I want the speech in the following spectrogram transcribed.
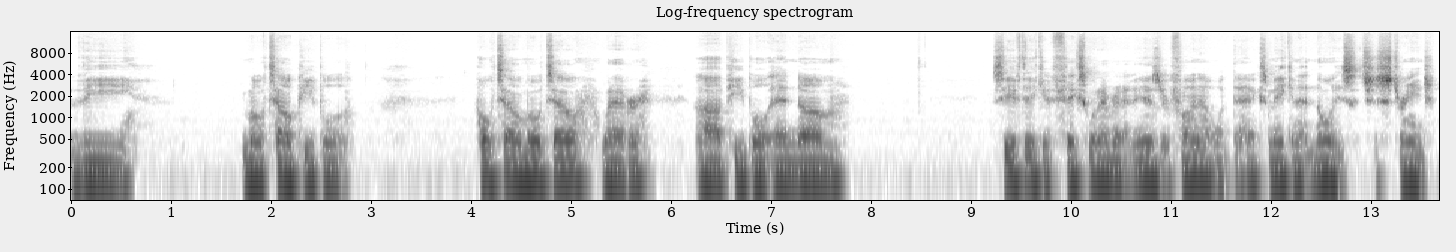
the motel people. hotel, motel, whatever uh, people, and um, see if they can fix whatever that is or find out what the heck's making that noise. It's just strange.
